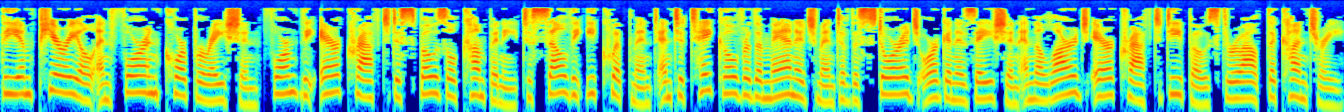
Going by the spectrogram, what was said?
The Imperial and Foreign Corporation formed the Aircraft Disposal Company to sell the equipment and to take over the management of the storage organization and the large aircraft depots throughout the country.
